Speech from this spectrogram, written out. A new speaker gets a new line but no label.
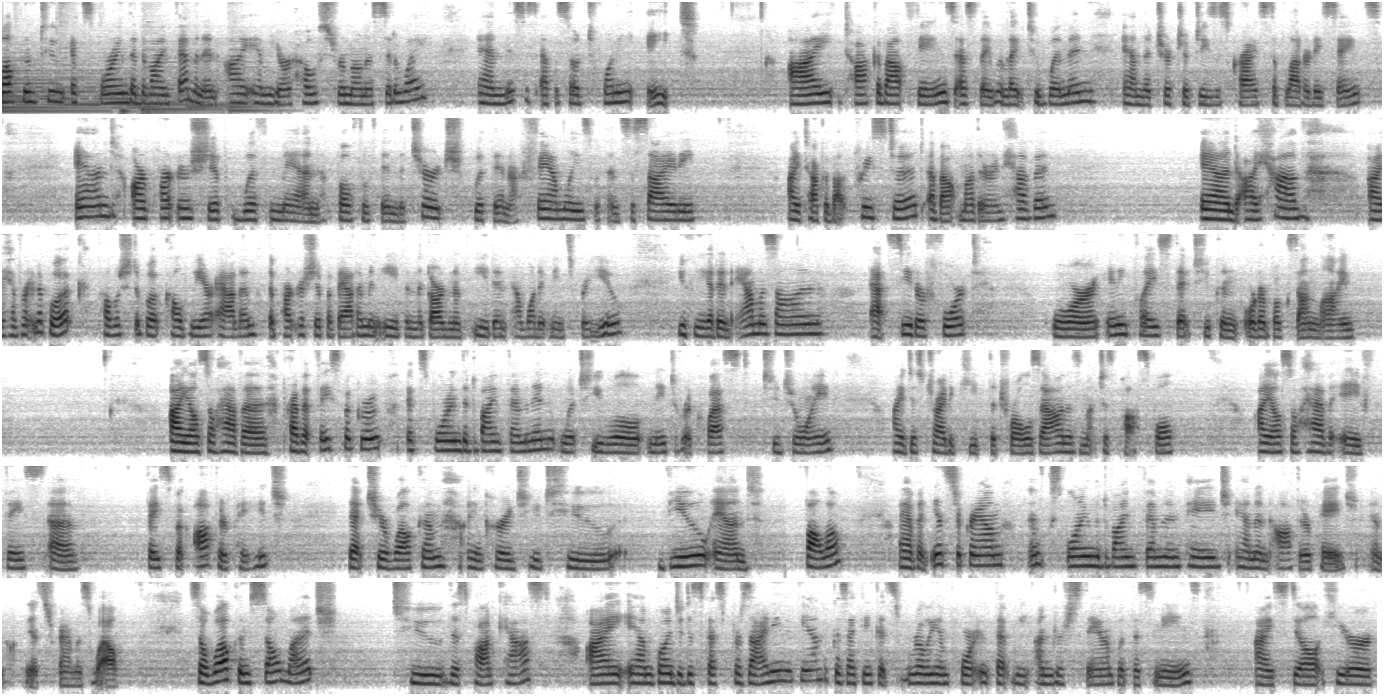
Welcome to Exploring the Divine Feminine. I am your host, Ramona Sidaway, and this is episode 28. I talk about things as they relate to women and the Church of Jesus Christ of Latter day Saints and our partnership with men, both within the church, within our families, within society. I talk about priesthood, about Mother in Heaven, and I have I have written a book, published a book called We Are Adam, the partnership of Adam and Eve in the Garden of Eden and what it means for you. You can get it at Amazon, at Cedar Fort, or any place that you can order books online. I also have a private Facebook group, Exploring the Divine Feminine, which you will need to request to join. I just try to keep the trolls out as much as possible. I also have a face, uh, Facebook author page that you're welcome. I encourage you to view and follow. I have an Instagram, Exploring the Divine Feminine page, and an author page and Instagram as well. So, welcome so much to this podcast. I am going to discuss presiding again because I think it's really important that we understand what this means. I still hear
